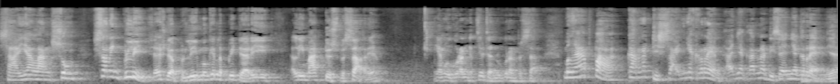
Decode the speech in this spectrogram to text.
saya langsung sering beli. Saya sudah beli mungkin lebih dari 5 dus besar ya yang ukuran kecil dan ukuran besar. Mengapa? Karena desainnya keren, hanya karena desainnya keren ya.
